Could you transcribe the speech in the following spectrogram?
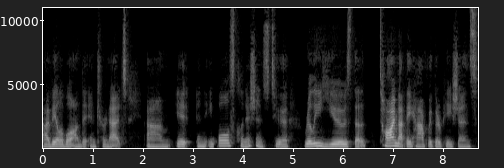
available on the internet. Um, it enables clinicians to really use the time that they have with their patients.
